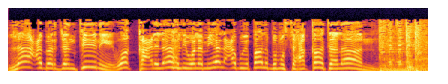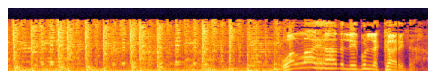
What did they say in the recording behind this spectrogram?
لاعب أرجنتيني وقع للأهلي ولم يلعب ويطالب بمستحقاته الآن. والله هذا اللي يقول لك كارثة.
